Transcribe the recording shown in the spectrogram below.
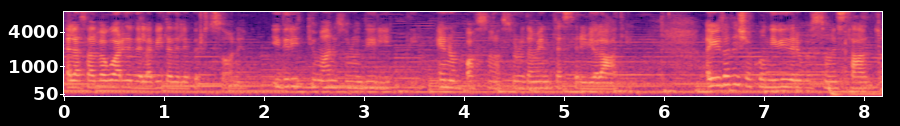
è la salvaguardia della vita delle persone. I diritti umani sono diritti e non possono assolutamente essere violati. Aiutateci a condividere questo messaggio.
